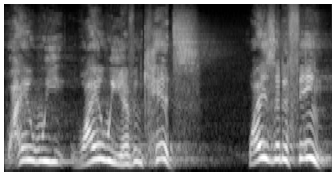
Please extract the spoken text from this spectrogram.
why are we, why are we having kids? Why is it a thing?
